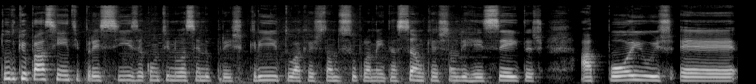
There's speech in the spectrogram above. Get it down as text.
Tudo que o paciente precisa continua sendo prescrito, a questão de suplementação, questão de receitas, apoios é,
